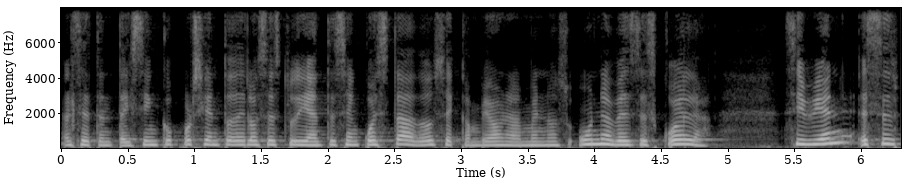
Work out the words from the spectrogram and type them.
El 75% de los estudiantes encuestados se cambiaron al menos una vez de escuela. Si bien ese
